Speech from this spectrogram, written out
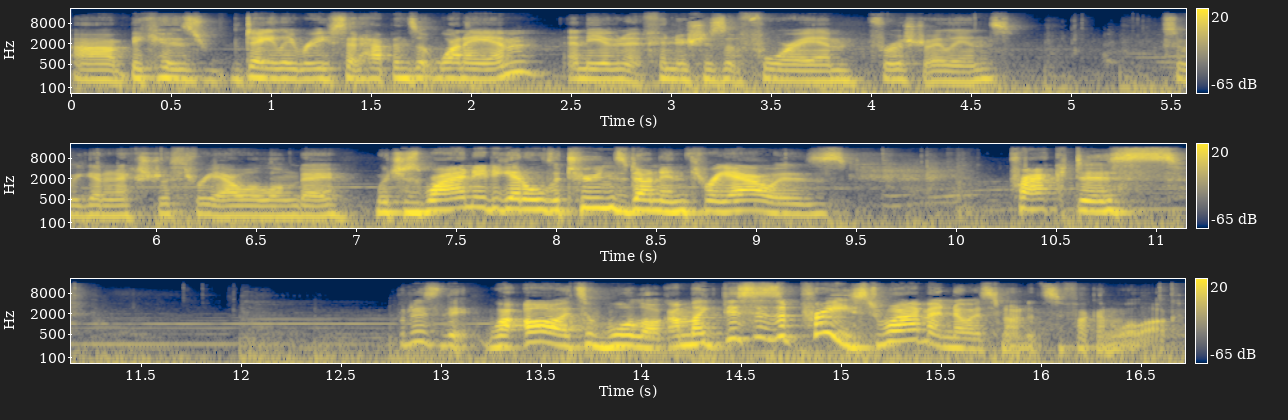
Uh, because daily reset happens at 1 a.m. and the event finishes at 4 a.m. for Australians. So we get an extra three hour long day. Which is why I need to get all the toons done in three hours. Practice. What is it? Well, oh, it's a warlock. I'm like, this is a priest. Why am I? No, it's not. It's a fucking warlock.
